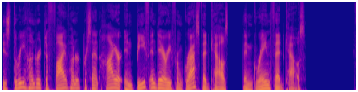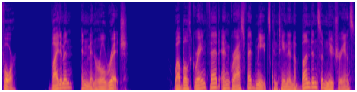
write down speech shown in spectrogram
is 300 to 500% higher in beef and dairy from grass fed cows than grain fed cows. 4. Vitamin and mineral rich. While both grain fed and grass fed meats contain an abundance of nutrients,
